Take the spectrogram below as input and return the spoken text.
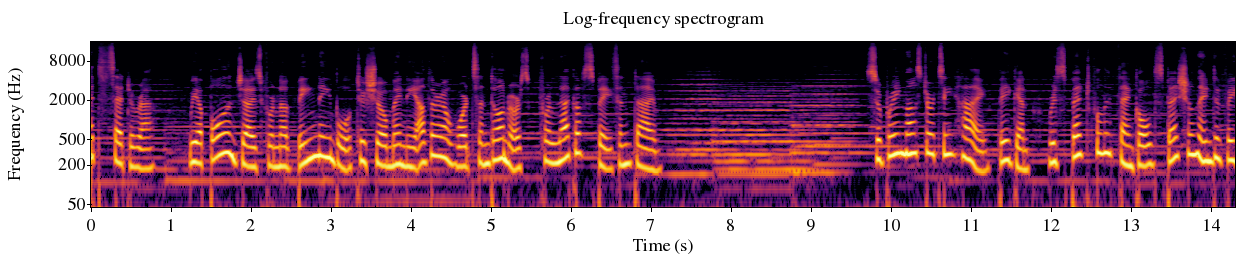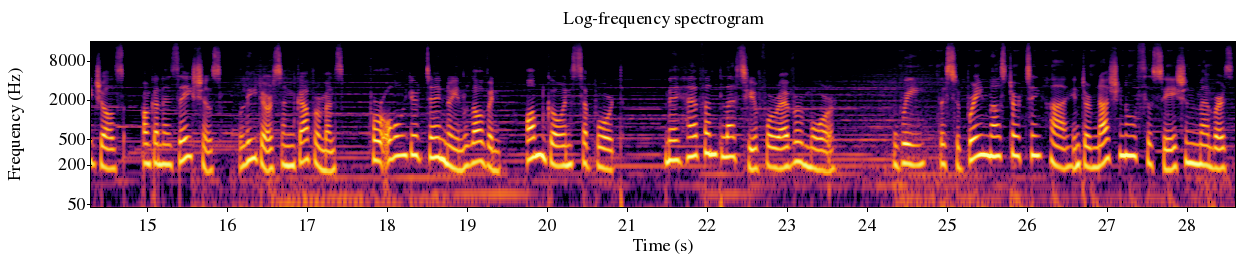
Etc. We apologize for not being able to show many other awards and honors for lack of space and time. Supreme Master Ching Hai, vegan, respectfully thank all special individuals, organizations, leaders, and governments for all your genuine, loving, ongoing support. May heaven bless you forevermore. We, the Supreme Master Ching International Association members,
